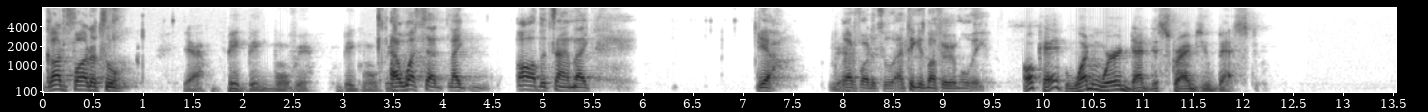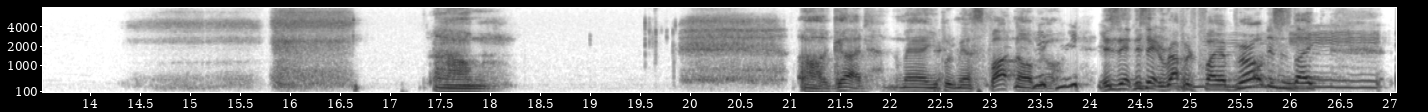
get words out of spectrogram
Godfather 2. Yeah. Big, big movie. Big movie. I watch that like all the time. Like, yeah, Godfather 2. I think it's my favorite movie. Okay. One word that describes you best. Um, God, man, you put me on spot now, bro. this ain't this ain't rapid fire, bro. This is like,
